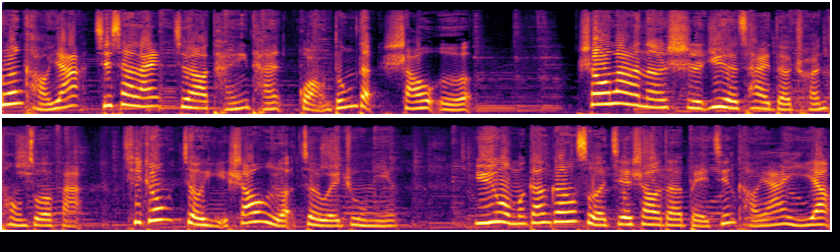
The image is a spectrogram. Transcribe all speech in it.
吃完烤鸭，接下来就要谈一谈广东的烧鹅。烧腊呢是粤菜的传统做法，其中就以烧鹅最为著名。与我们刚刚所介绍的北京烤鸭一样，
